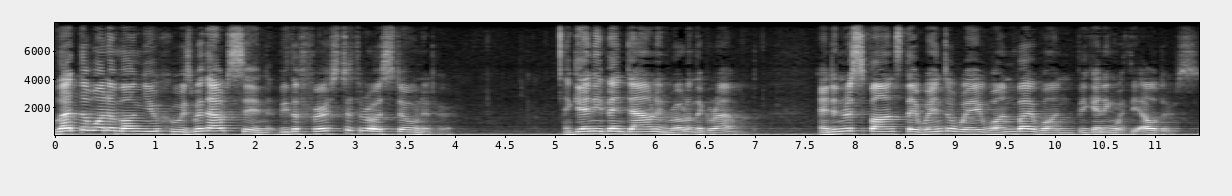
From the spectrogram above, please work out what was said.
Let the one among you who is without sin be the first to throw a stone at her. Again he bent down and wrote on the ground. And in response, they went away one by one, beginning with the elders.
